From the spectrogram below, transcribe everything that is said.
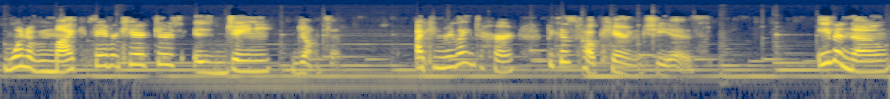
One of my favorite characters is Janie Johnson. I can relate to her because of how caring she is. Even though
